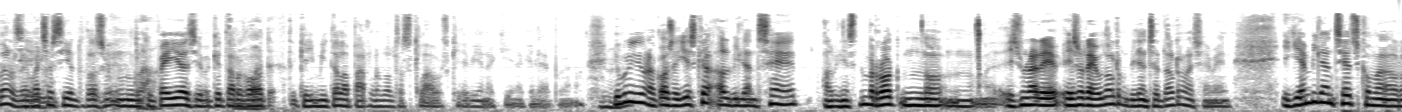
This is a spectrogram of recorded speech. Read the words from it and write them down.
Bueno, el sí. llenguatge sí, amb totes les onomatopeies i amb aquest argot que imita la parla dels esclaus que hi havia aquí en aquella època. No? Mm. Jo volia dir una cosa, i és que el villancet, el villancet barroc no, és, un hereu, és hereu del villancet del Renaixement. I hi ha villancets com el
